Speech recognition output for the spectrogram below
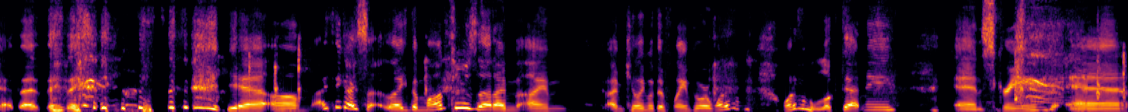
at that yeah um i think i saw like the monsters that i'm i'm i'm killing with the flamethrower one of them one of them looked at me and screamed and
